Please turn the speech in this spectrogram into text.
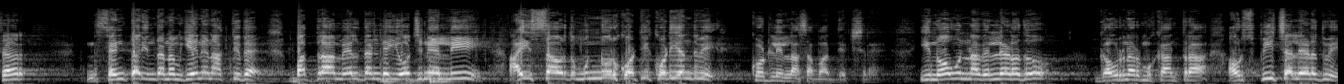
ಸರ್ ಸೆಂಟರ್ ಇಂದ ನಮ್ಗೆ ಏನೇನು ಆಗ್ತಿದೆ? ಭದ್ರಾ ಮೇಲ್ದಂಡೆ ಯೋಜನೆಯಲ್ಲಿ ಐದು ಸಾವಿರದ ಮುನ್ನೂರು ಕೋಟಿ ಕೊಡಿ ಅಂದ್ವಿ. ಕೊಡ್ಲಿಲ್ಲ ಸಭಾಧ್ಯಕ್ಷರೇ. ಈ ನೋವನ್ನು ನಾವೆಲ್ಲೇಳೋದು ಗವರ್ನರ್ ಮುಖಾಂತರ ಅವ್ರ ಸ್ಪೀಚಲ್ಲಿ ಹೇಳಿದ್ವಿ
